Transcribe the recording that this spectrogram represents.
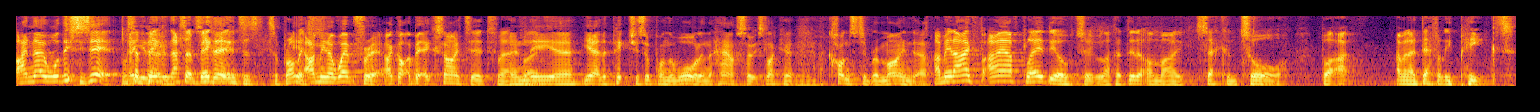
I know. Well, this is it. That's a big- know, that's a big thing to- to promise. I mean, I went for it. I got a bit excited, Fair and play. the uh, yeah, the picture's up on the wall in the house, so it's like a, a constant reminder. I mean, I've, I have played the O2, like I did it on my second tour, but I, I mean, I definitely peaked.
